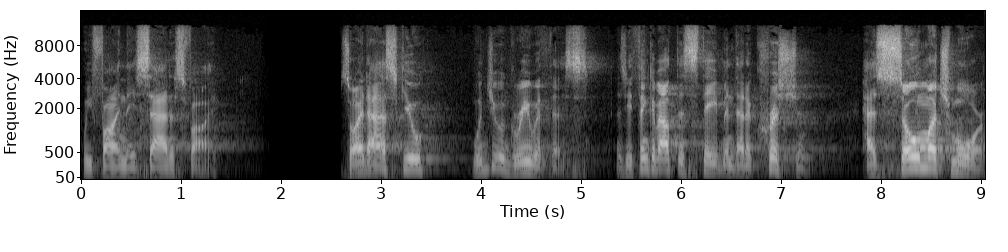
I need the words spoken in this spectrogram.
we find they satisfy. So I'd ask you, would you agree with this? As you think about this statement that a Christian has so much more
